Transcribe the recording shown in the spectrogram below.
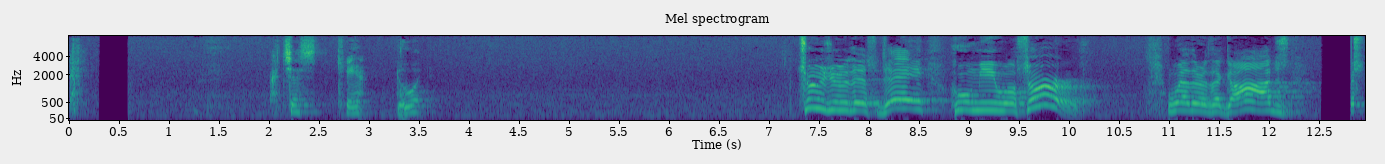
a I just can't do it? Choose you this day whom ye will serve, whether the gods which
